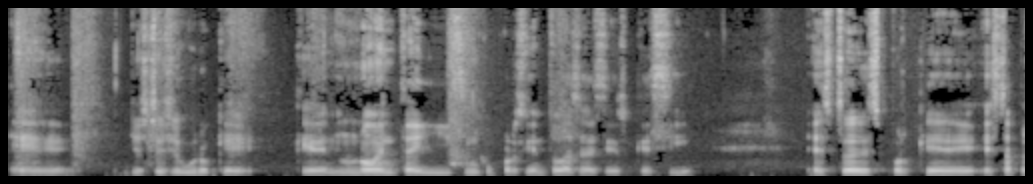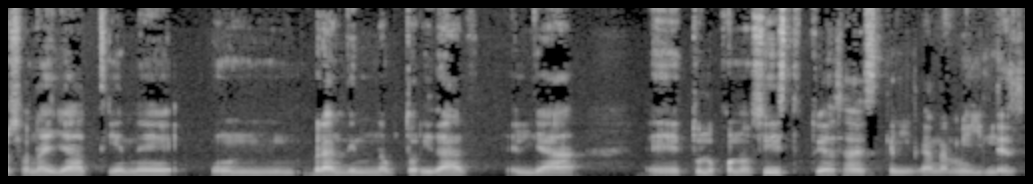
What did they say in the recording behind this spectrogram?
Eh, yo estoy seguro que, que en un 95% vas a decir que sí. Esto es porque esta persona ya tiene un branding, una autoridad, él ya, eh, tú lo conociste, tú ya sabes que él gana miles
